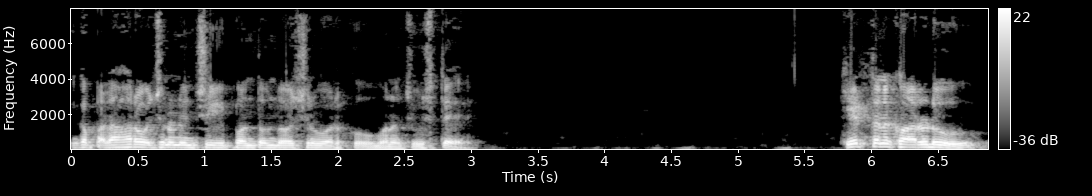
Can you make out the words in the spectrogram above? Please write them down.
ఇంకా పదహారు వచనం నుంచి పంతొమ్మిదో వచనం వరకు మనం చూస్తే కీర్తనకారుడు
